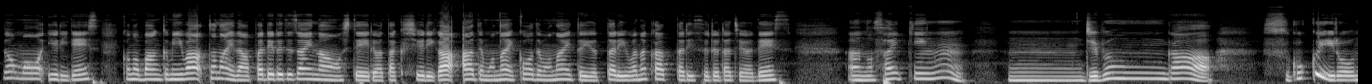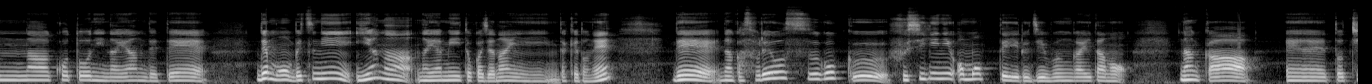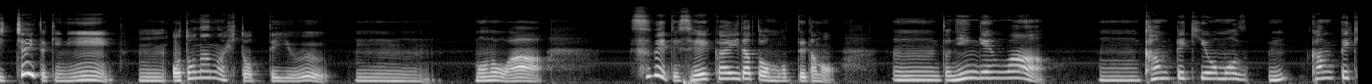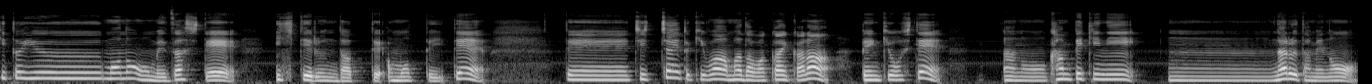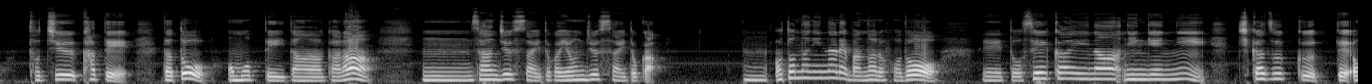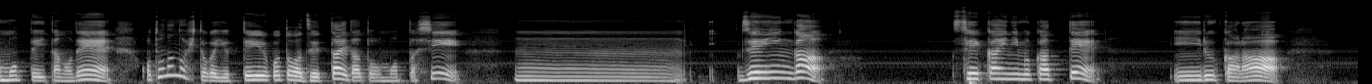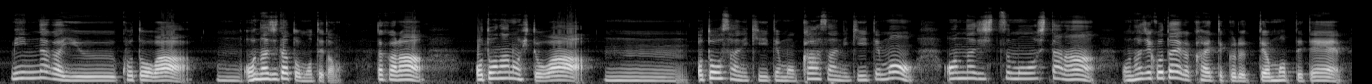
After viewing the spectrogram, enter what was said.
どうも、ゆりです。この番組は、都内でアパレルデザイナーをしている私ゆりが、ああでもない、こうでもないと言ったり言わなかったりするラジオです。あの、最近、うん、自分がすごくいろんなことに悩んでて、でも別に嫌な悩みとかじゃないんだけどね。で、なんかそれをすごく不思議に思っている自分がいたの。なんか、えーと、ちっちゃい時に、うん、大人の人っていう、うん、ものは全て正解だと思ってたの。うんと人間はうん完璧をもん完璧というものを目指して生きてるんだって思っていてでちっちゃい時はまだ若いから勉強してあの完璧にうんなるための途中過程だと思っていたからうん30歳とか40歳とかうん大人になればなるほど、えーと、正解な人間に近づくって思っていたので大人の人が言っていることは絶対だと思ったしうん全員が正解に向かっているからみんなが言うことはうん、同じだと思ってたの。だから大人の人はうんお父さんに聞いてもお母さんに聞いても同じ質問をしたら同じ答えが返ってくるって思ってて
